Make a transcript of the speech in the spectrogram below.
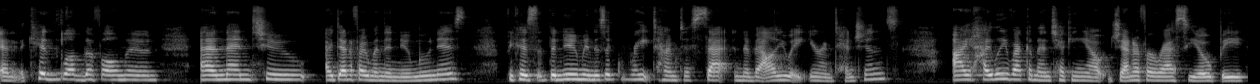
and the kids love the full moon. And then to identify when the new moon is, because the new moon is a great time to set and evaluate your intentions. I highly recommend checking out Jennifer Racioppi.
